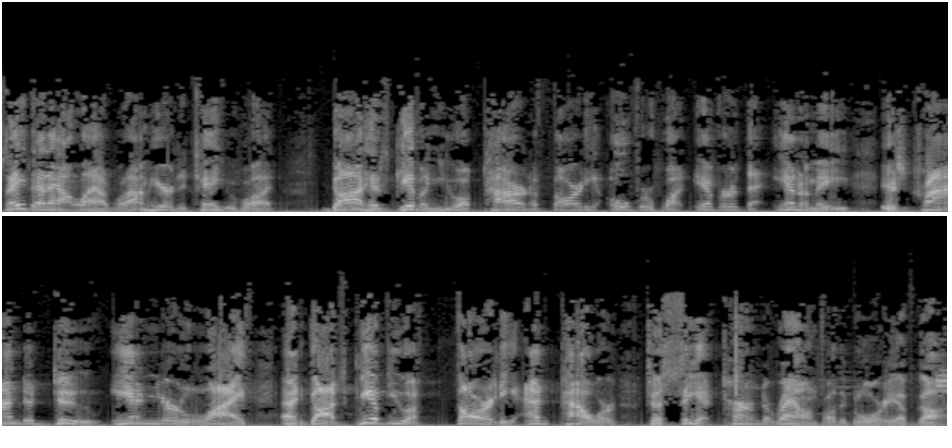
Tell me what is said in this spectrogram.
say that out loud. Well, I'm here to tell you what. God has given you a power and authority over whatever the enemy is trying to do in your life, and God's give you a authority and power to see it turned around for the glory of God.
